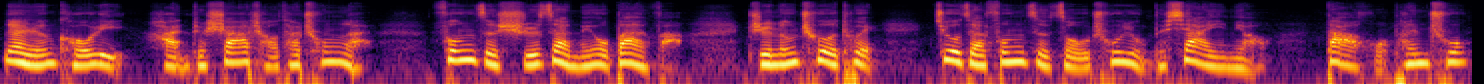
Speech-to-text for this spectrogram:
那人口里喊着杀朝他冲来。疯子实在没有办法，只能撤退。就在疯子走出蛹的下一秒，大火喷出，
